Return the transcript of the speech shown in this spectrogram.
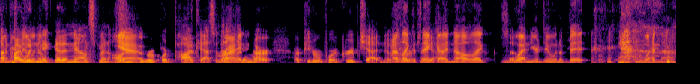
I probably wouldn't make that announcement on yeah, the Pewter Report podcast without right. letting our our Pewter Report group chat. I'd first. like to think yeah. I know like so. when you're doing a bit, when uh,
